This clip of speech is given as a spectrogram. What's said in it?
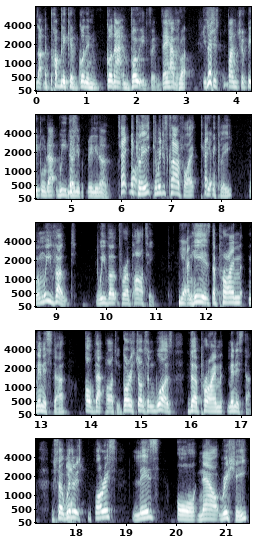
like the public have gone and gone out and voted for him. They haven't. Right. It's Let's- just a bunch of people that we don't even really know. technically, can we just clarify? It? Technically, when we vote, we vote for a party. Yeah. And he is the prime minister of that party. Boris Johnson was the prime minister. So whether Yeah. it's Boris, Liz, or now Rishi,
